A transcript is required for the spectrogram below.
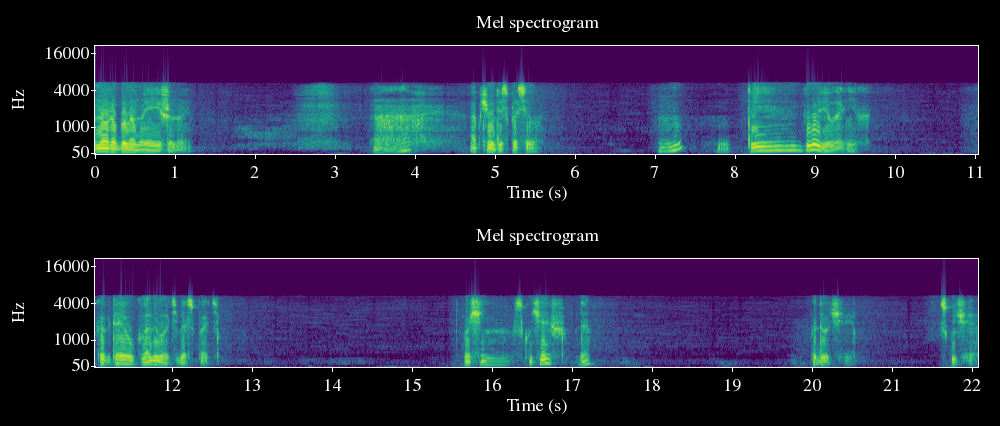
Нора была моей женой. «Ага. А почему ты спросила?» «Ну, ты говорила о них, когда я укладывала тебя спать. Очень скучаешь, да?» «По дочери. Скучаю».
